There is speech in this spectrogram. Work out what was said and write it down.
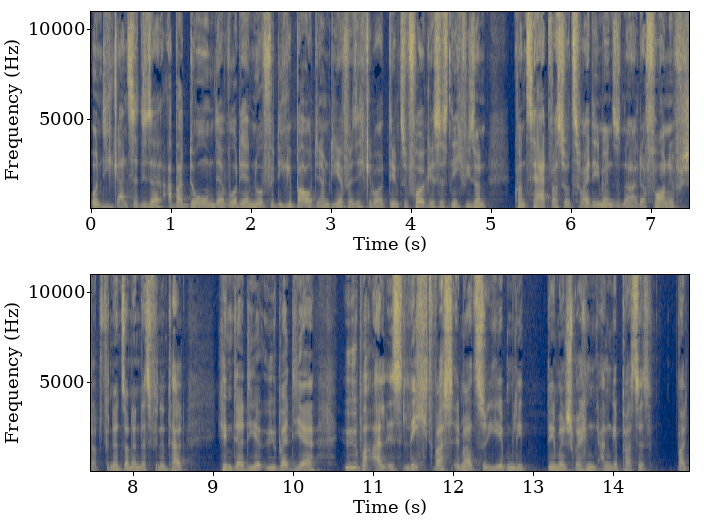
Und die ganze, dieser Abadom, der wurde ja nur für die gebaut. Die haben die ja für sich gebaut. Demzufolge ist es nicht wie so ein Konzert, was so zweidimensional da vorne stattfindet, sondern das findet halt hinter dir, über dir. Überall ist Licht, was immer zu jedem Lied dementsprechend angepasst ist. Weil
